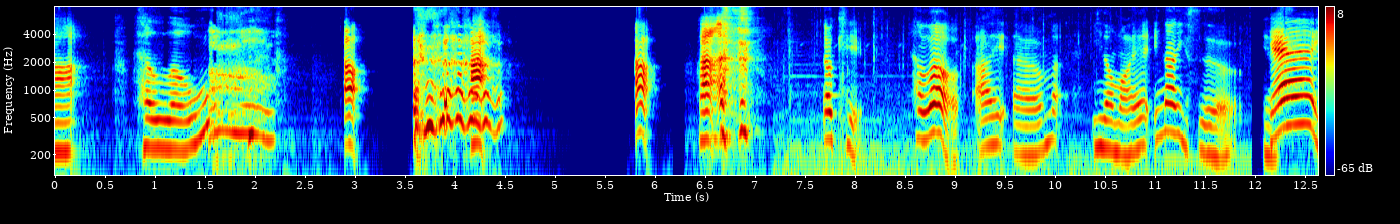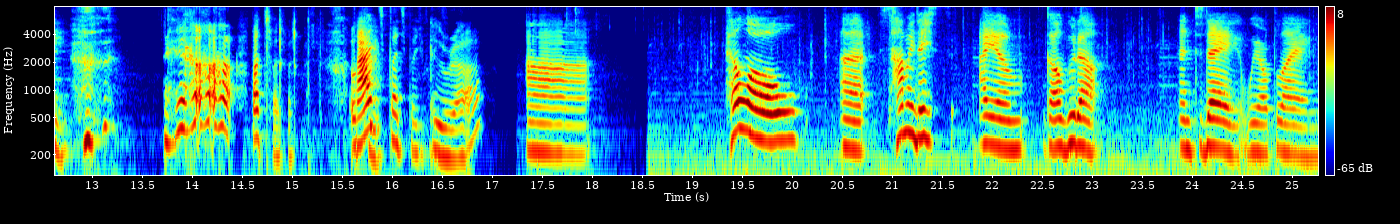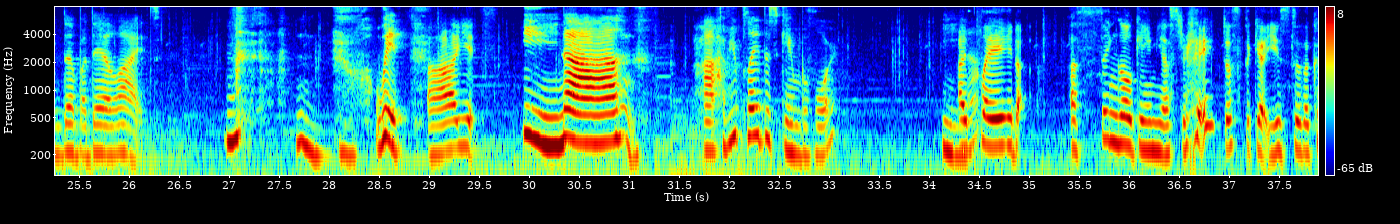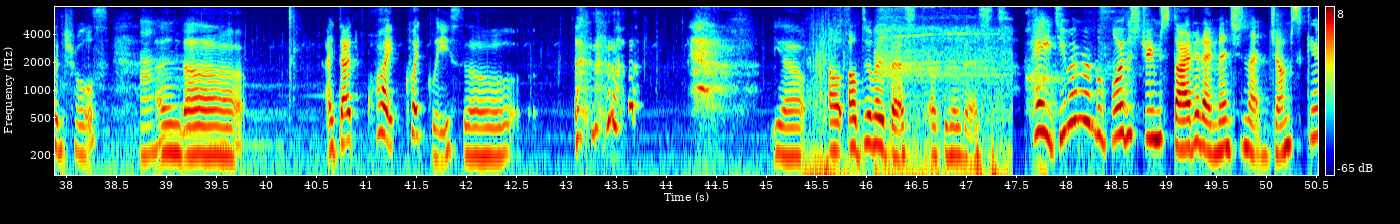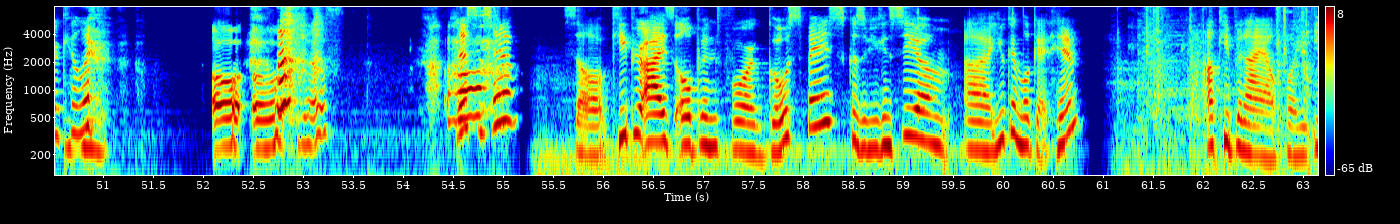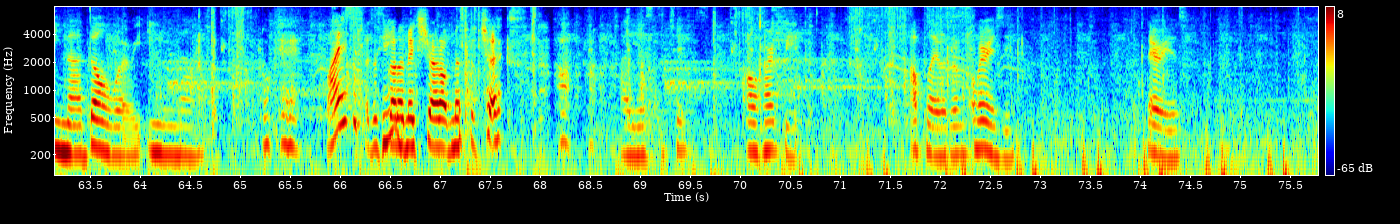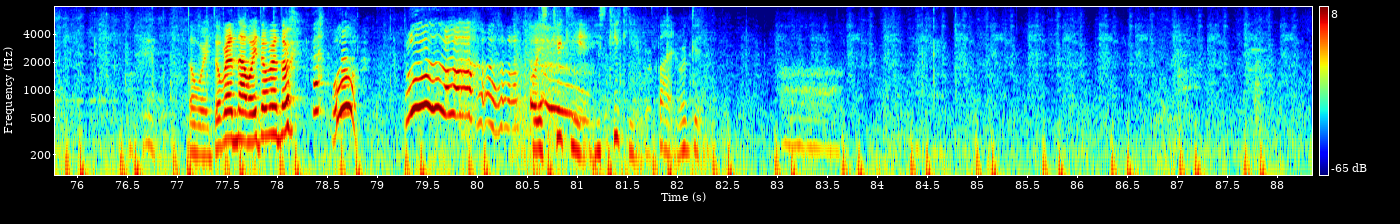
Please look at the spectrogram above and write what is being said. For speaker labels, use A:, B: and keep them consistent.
A: Ah. Uh, hello?
B: ah.
A: ah.
B: ah.
A: ah.
B: okay. Hello, I am Ninomae Ina'nis.
A: Yay! patch, patch, patch, patch. Patch,
B: Gura.
A: Uh, hello, uh, Sami desu. I am Gawr Gura. And today we are playing the by Daylight. Hmm. With...
B: Ah, uh, yes.
A: Ina. Uh, have you played this game before?
B: I played a single game yesterday just to get used to the controls.
A: Ah.
B: And uh I died quite quickly, so Yeah, I'll I'll do my best. I'll do my best.
A: Hey, do you remember before the stream started I mentioned that jump scare killer?
B: Oh, oh, yes.
A: this is him. So keep your eyes open for Ghostface, because if you can see him, uh, you can look at him. I'll keep an eye out for you, Ina. Don't worry, Ina.
B: Okay.
A: Why is it
B: I just
A: pink?
B: gotta make sure I don't miss the checks.
A: I yes, the chicks. Oh, heartbeat. I'll play with him. Where is he? There he is. Don't worry, don't run that way, don't run that way. Oh, he's kicking it, he's kicking it. We're fine, we're good.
